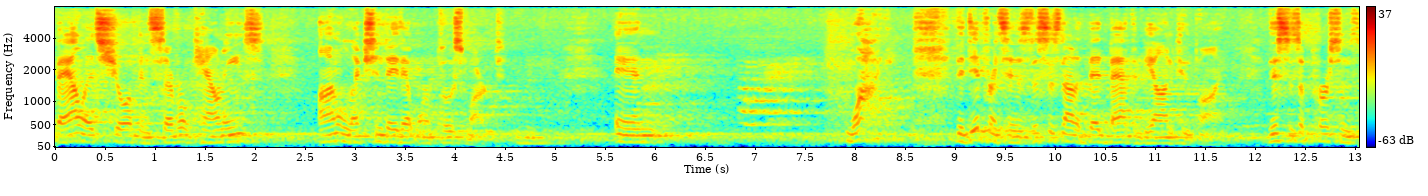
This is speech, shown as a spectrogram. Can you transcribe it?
ballots show up in several counties on election day that weren't postmarked. And why? The difference is this is not a Bed Bath and Beyond coupon. This is a person's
